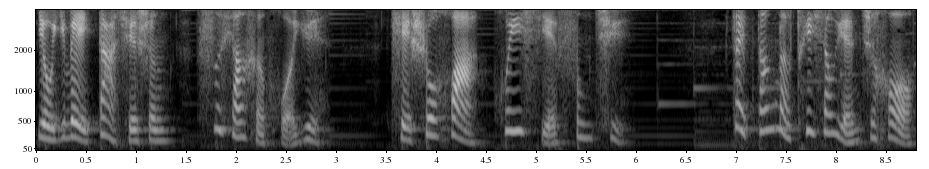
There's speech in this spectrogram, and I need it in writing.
有一位大学生。思想很活跃，且说话诙谐风趣。在当了推销员之后，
